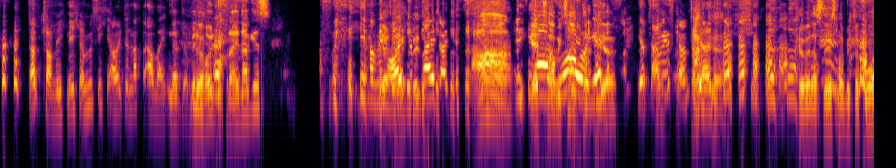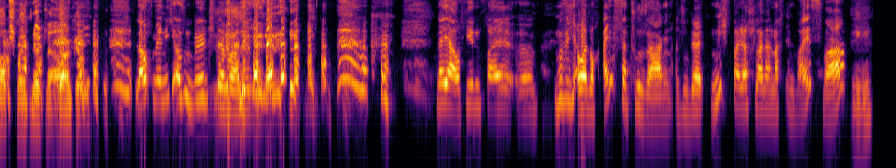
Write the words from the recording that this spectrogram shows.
das schaffe ich nicht. Da muss ich ja heute Nacht arbeiten. Na, wenn Ja. heute Freitag ist, ja, wenn Ja, heute wenn- Freitag ist. Ah, jetzt Ja, habe ich es kapiert. Jetzt, jetzt habe ich es kapiert. Danke. Können wir das nächste Mal bitte vorab sprechen? Na klar. Danke. Lauf mir nicht aus dem Bild, Stefan. nee, nee, nee. Naja, auf jeden Fall äh, muss ich aber noch eins dazu sagen. Also wer nicht bei der Schlagernacht in Weiß war, Mhm.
